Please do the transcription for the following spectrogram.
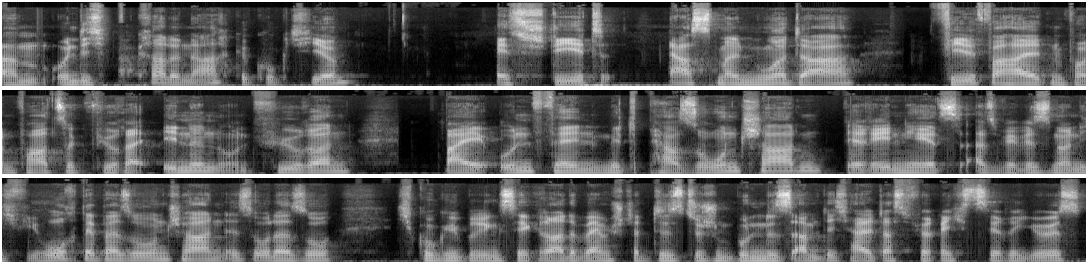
Ähm, und ich habe gerade nachgeguckt hier. Es steht erstmal nur da, Fehlverhalten von FahrzeugführerInnen und Führern bei Unfällen mit Personenschaden. Wir reden hier jetzt, also wir wissen noch nicht, wie hoch der Personenschaden ist oder so. Ich gucke übrigens hier gerade beim Statistischen Bundesamt, ich halte das für recht seriös.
